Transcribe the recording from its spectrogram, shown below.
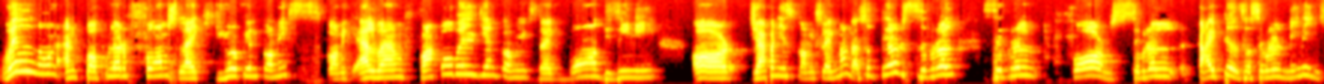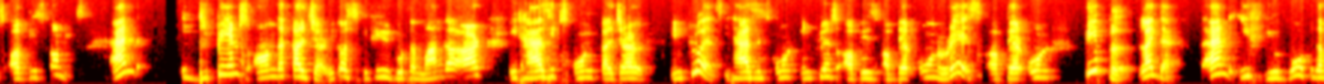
Well-known and popular forms like european comics comic album franco-belgian comics like bande dessinée or japanese comics like manga. So there are several several forms several titles or several namings of these comics. And it depends on the culture. Because if you go to the manga art it has its own cultural influence. It has its own influence of his of their own race of their own people like that. And if you go to the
